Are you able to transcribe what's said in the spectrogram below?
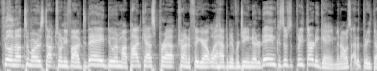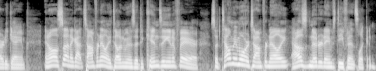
filling out tomorrow's top 25 today, doing my podcast prep, trying to figure out what happened to Virginia Notre Dame because it was a 3:30 game, and I was at a 3:30 game, and all of a sudden I got Tom Fornelli telling me it was a Dickensian affair. So tell me more, Tom Fornelli. How's Notre Dame's defense looking?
